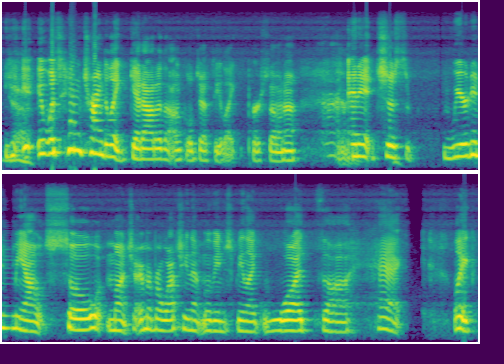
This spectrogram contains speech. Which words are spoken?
he- Yeah. it, it was him trying to like get out of the Uncle Jesse like persona. Mm. And it just weirded me out so much. I remember watching that movie and just being like, what the heck? Like,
